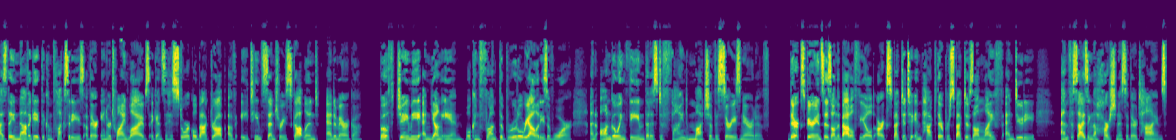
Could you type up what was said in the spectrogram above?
as they navigate the complexities of their intertwined lives against the historical backdrop of 18th century Scotland and America. Both Jamie and young Ian will confront the brutal realities of war, an ongoing theme that has defined much of the series' narrative. Their experiences on the battlefield are expected to impact their perspectives on life and duty, emphasizing the harshness of their times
